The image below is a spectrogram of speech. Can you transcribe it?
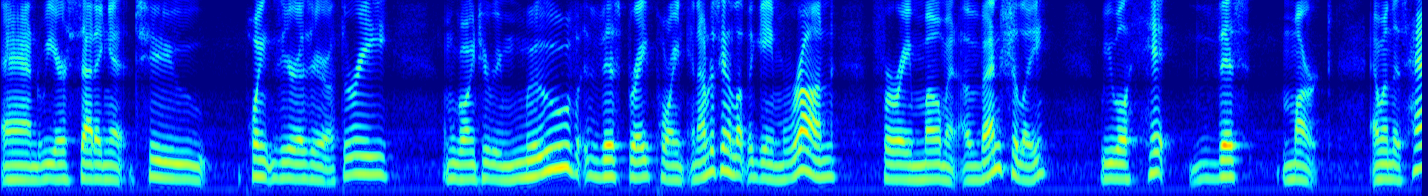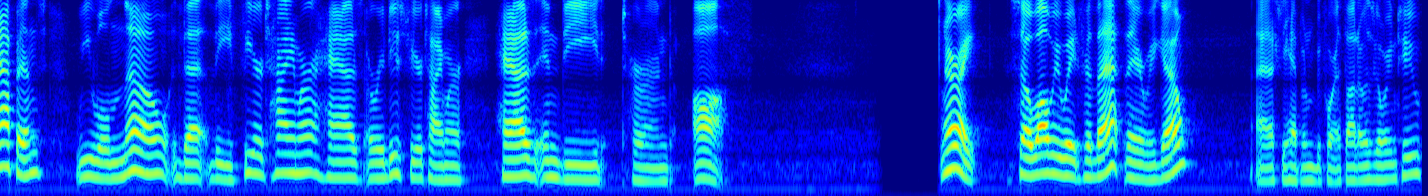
And we are setting it to 0.003. I'm going to remove this breakpoint and I'm just going to let the game run for a moment. Eventually, we will hit this mark. And when this happens, we will know that the fear timer has, a reduced fear timer, has indeed turned off. All right, so while we wait for that, there we go. That actually happened before I thought it was going to.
